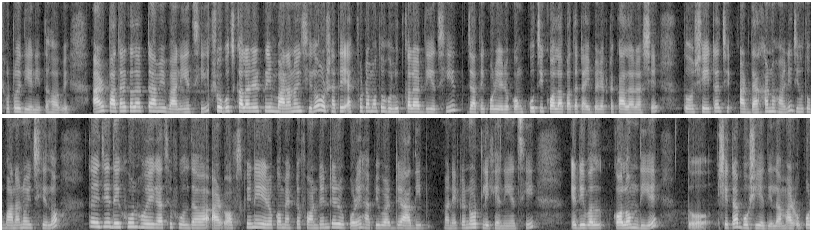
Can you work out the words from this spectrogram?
ছোটই দিয়ে নিতে হবে। আর পাতার কালারটা আমি বানিয়েছি। সবুজ কালারের ক্রিম বানানোই ছিল। ওর সাথে এক ফোঁটা মতো হলুদ কালার দিয়েছি, যাতে করে এরকম কচি কলা পাতা টাইপের একটা কালার আসে। তো সেইটা আর দেখানো হয়নি, যেহেতু বানানোই ছিল। তো এই যে দেখুন, হয়ে গেছে ফুল দেওয়া। আর অফ স্ক্রিনে এরকম একটা ফন্টেন্টের উপরে হ্যাপি বার্থডে আদি মানে একটা নোট লিখে নিয়েছি এডিবল কলম দিয়ে, তো সেটা বসিয়ে দিলাম। আর উপর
